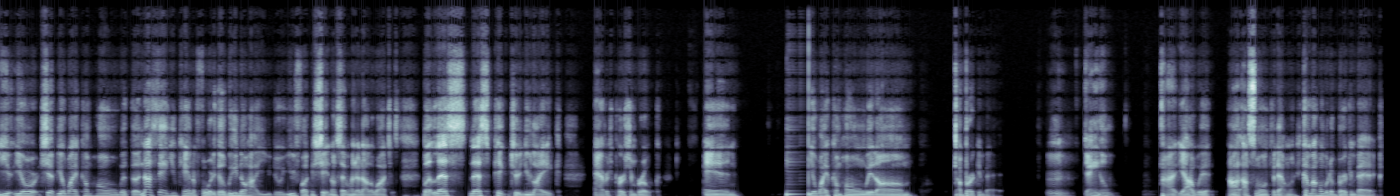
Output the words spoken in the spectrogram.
you, your chip, your wife come home with the not saying you can't afford it because we know how you do. You fucking shitting on seven hundred dollar watches. But let's let's picture you like average person broke, and your wife come home with um a Birkin bag. Mm, damn. All right, yeah, I went. I, I swung for that one. She come back home with a Birkin bag,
